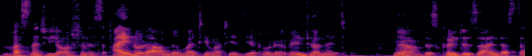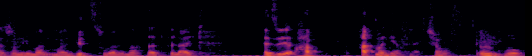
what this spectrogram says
was natürlich auch schon das ein oder andere Mal thematisiert wurde im Internet. Ja. Ja. Das könnte sein, dass da schon jemand mal einen Witz drüber gemacht hat. Vielleicht, also habt hat man ja vielleicht schon irgendwo.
